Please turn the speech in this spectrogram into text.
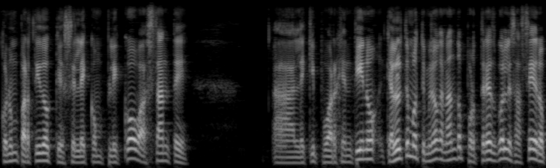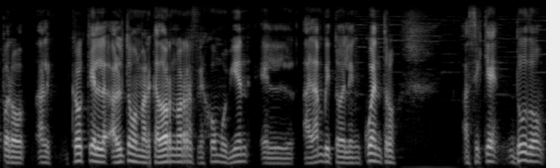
con un partido que se le complicó bastante al equipo argentino, que al último terminó ganando por tres goles a cero, pero creo que el, al último marcador no reflejó muy bien el, ámbito del encuentro. Así que dudo,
